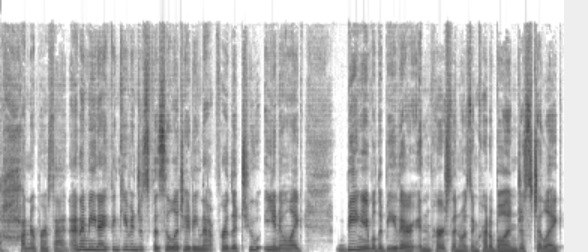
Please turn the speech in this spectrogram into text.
Hundred percent. And I mean, I think even just facilitating that for the two, you know, like being able to be there in person was incredible. And just to like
